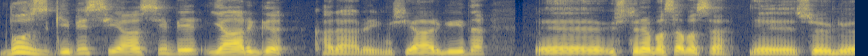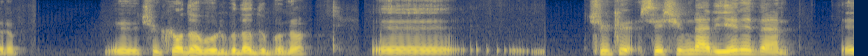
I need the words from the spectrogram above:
buz gibi siyasi bir yargı kararıymış. Yargıyı da e, üstüne basa basa e, söylüyorum. E, çünkü o da vurguladı bunu. E, çünkü seçimler yeniden e,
